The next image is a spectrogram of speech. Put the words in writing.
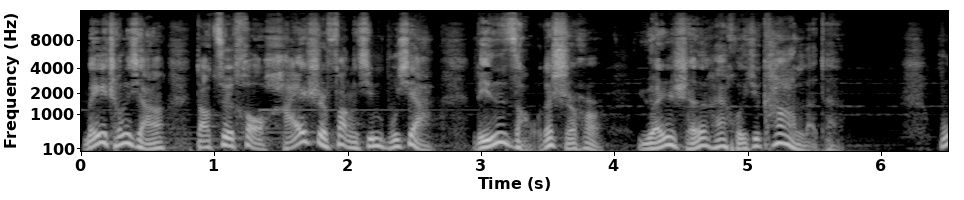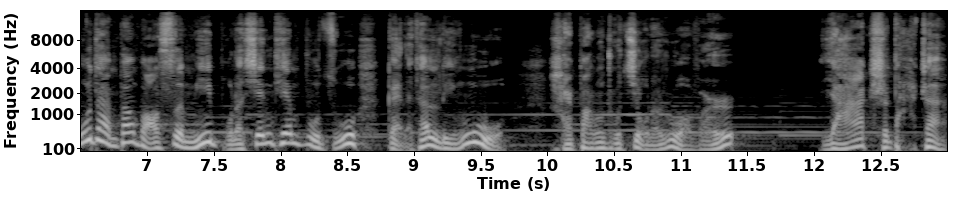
没成想到最后还是放心不下，临走的时候，元神还回去看了他。不但帮宝四弥补了先天不足，给了他灵物，还帮助救了若文。牙齿打颤，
